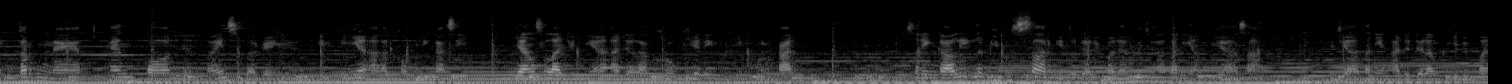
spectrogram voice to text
internet, handphone, dan lain sebagainya. Intinya alat komunikasi. Yang selanjutnya adalah kerugian yang ditimbulkan sering kali lebih besar gitu daripada kejahatan yang biasa. Kejahatan yang ada dalam kehidupan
